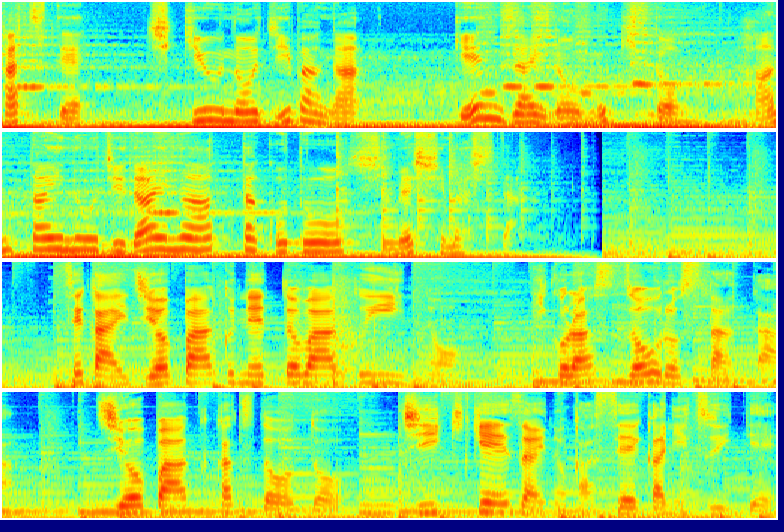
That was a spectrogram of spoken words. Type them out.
かつて地球の磁場が現在の向きと反対の時代があったことを示しました世界ジオパークネットワーク委員のニコラス・ゾウロスさんがジオパーク活動と地域経済の活性化について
